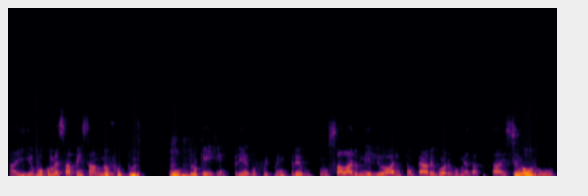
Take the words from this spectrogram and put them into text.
aí eu vou começar a pensar no meu futuro. Ou uhum. troquei de emprego, fui para um emprego com um salário melhor, então, cara, agora eu vou me adaptar a esse novo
